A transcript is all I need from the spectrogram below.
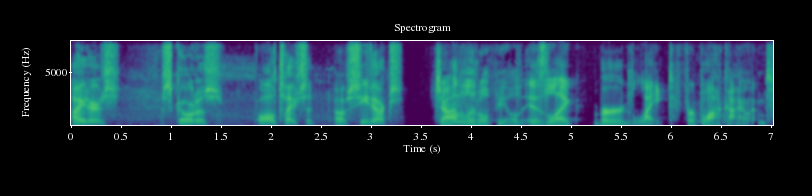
Eiders, scoters, all types of, of sea ducks. John Littlefield is like bird light for Block Island.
